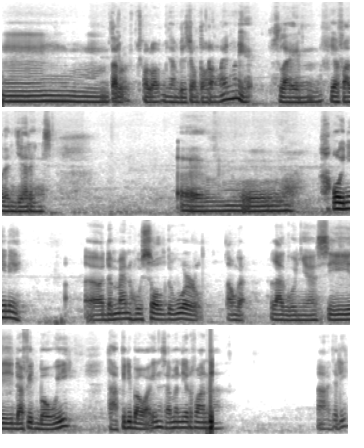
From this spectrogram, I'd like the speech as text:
Hmm, ntar kalau mengambil contoh orang lain mana ya selain via Valen Jerings. Uh, oh ini nih, uh, The Man Who Sold the World, tau nggak? Lagunya si David Bowie, tapi dibawain sama Nirvana. Nah, jadi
